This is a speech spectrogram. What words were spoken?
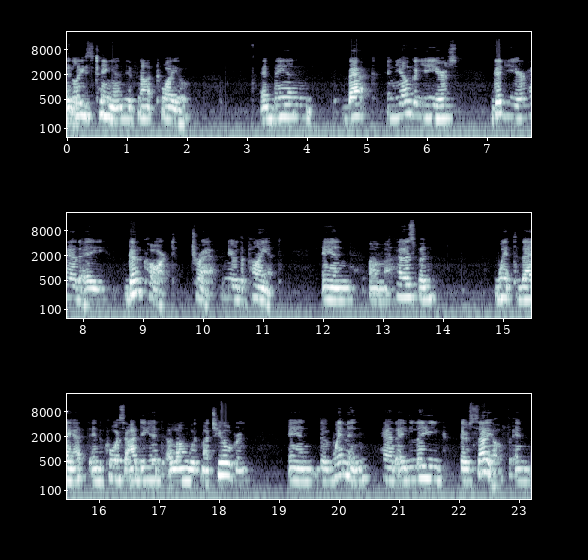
at least 10, if not 12. And then back in younger years, Goodyear had a go kart track near the plant. And um, my husband went to that. And of course, I did along with my children. And the women had a league themselves, and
